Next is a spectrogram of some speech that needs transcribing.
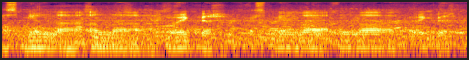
Bismillah, Allahu Ekber. Bismillah, Allahu Ekber. Allahu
